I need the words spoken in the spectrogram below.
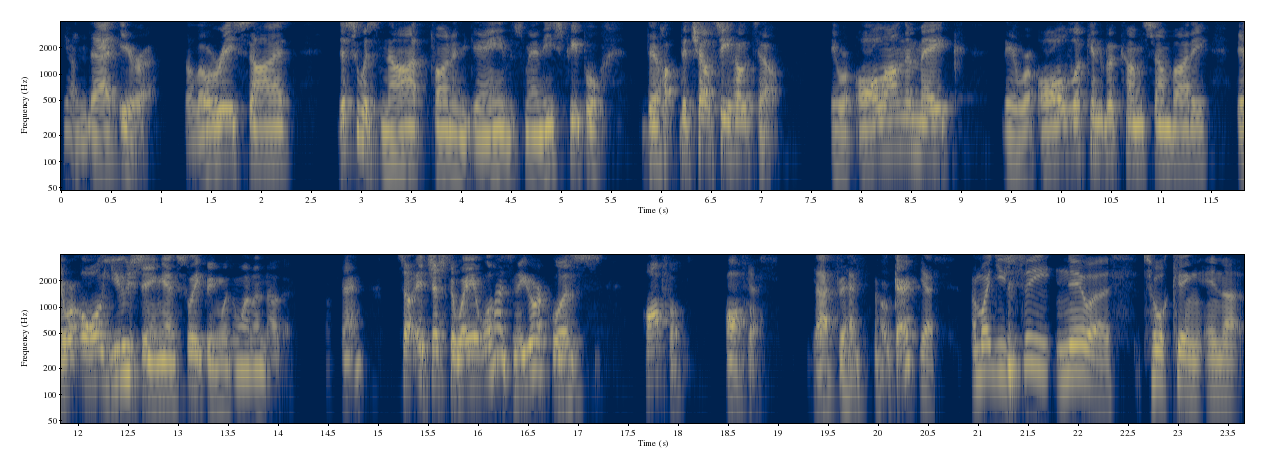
Yeah. in that era. The Lower East Side. This was not fun and games, man. These people, the the Chelsea Hotel, they were all on the make. They were all looking to become somebody. They were all using and sleeping with one another. Okay, so it's just the way it was. New York was awful, awful Yes. back then. Okay, Yes. And when you see Neuwirth talking in that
